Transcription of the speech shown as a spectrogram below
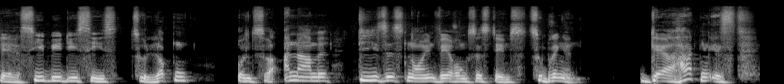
der CBDCs zu locken und zur Annahme dieses neuen Währungssystems zu bringen. Der Haken ist,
